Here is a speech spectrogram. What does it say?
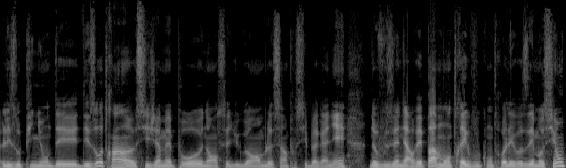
les opinions des, des autres. Hein. Si jamais pour eux, non, c'est du gamble, c'est impossible à gagner, ne vous énervez pas. Montrez que vous contrôlez vos émotions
